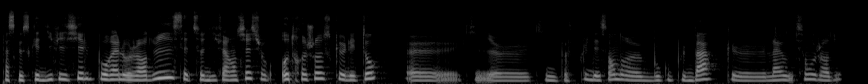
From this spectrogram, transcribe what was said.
Parce que ce qui est difficile pour elles aujourd'hui, c'est de se différencier sur autre chose que les taux qui, qui ne peuvent plus descendre beaucoup plus bas que là où ils sont aujourd'hui.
